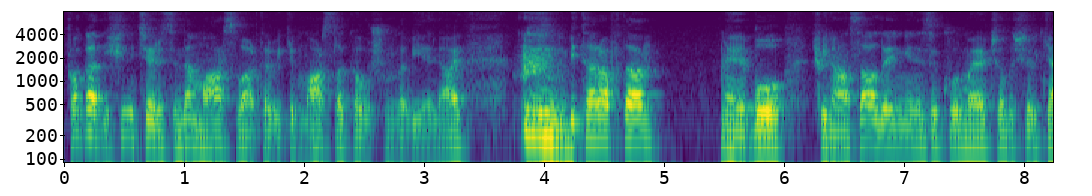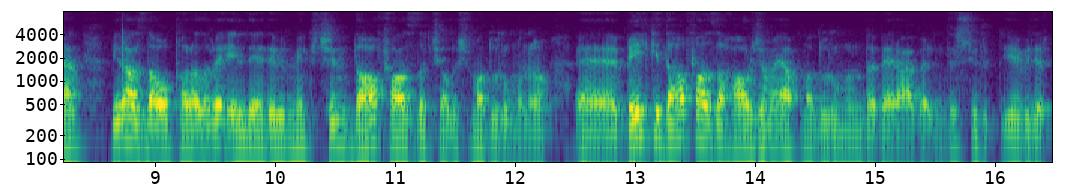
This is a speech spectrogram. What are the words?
Fakat işin içerisinde Mars var tabii ki. Mars'la kavuşumda bir yeni ay. bir taraftan e, bu finansal dengenizi kurmaya çalışırken biraz daha o paraları elde edebilmek için daha fazla çalışma durumunu, e, belki daha fazla harcama yapma durumunu da beraberinde sürükleyebilir.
